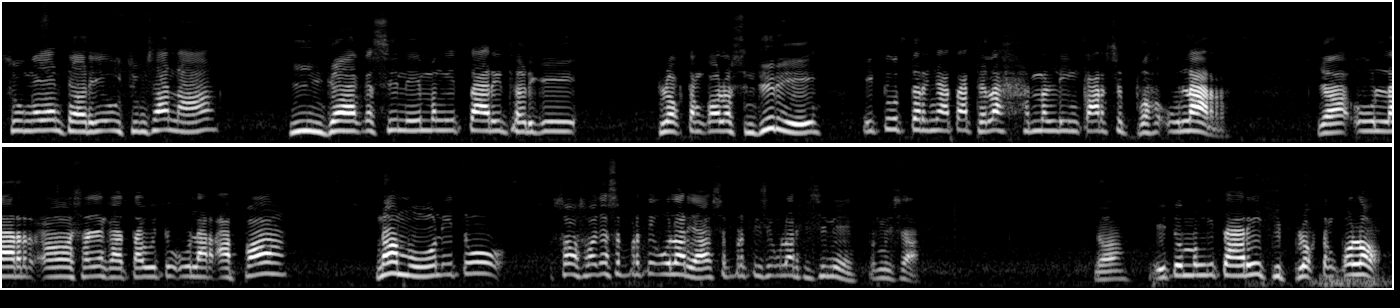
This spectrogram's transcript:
sungai yang dari ujung sana hingga ke sini mengitari dari blok Tengkolo sendiri itu ternyata adalah melingkar sebuah ular. Ya ular oh, saya nggak tahu itu ular apa namun itu sosoknya seperti ular ya seperti si ular di sini pemirsa. Ya itu mengitari di blok tengkolok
